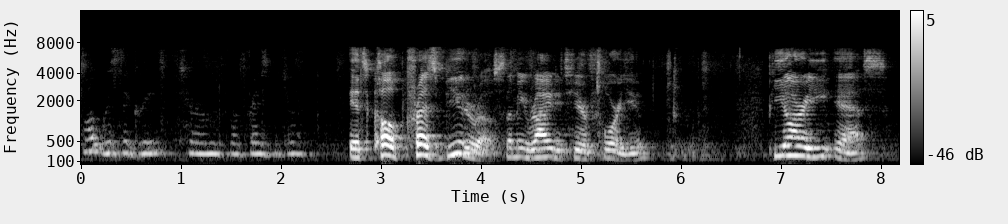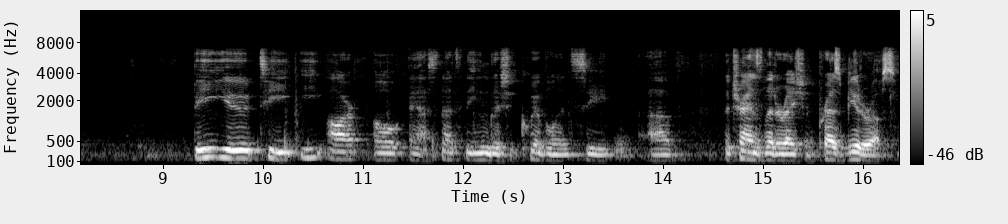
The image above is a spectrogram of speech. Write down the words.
What was the Greek term for presbyter? It's called presbyteros. Let me write it here for you. P R E S B U T E R O S. That's the English equivalency of the transliteration, presbyteros.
